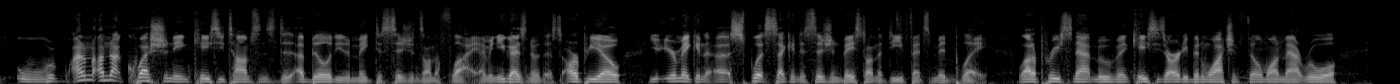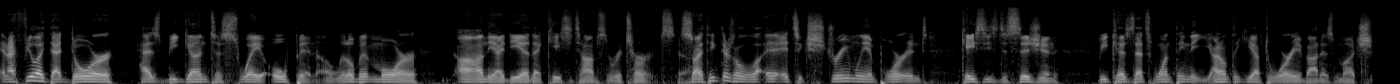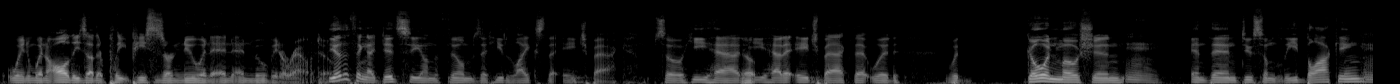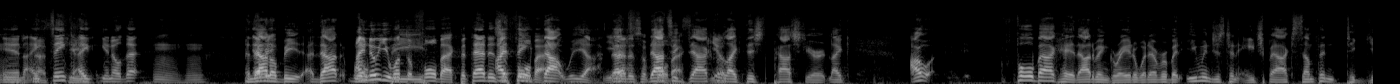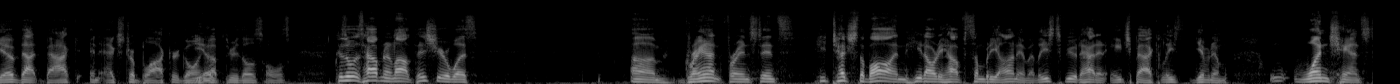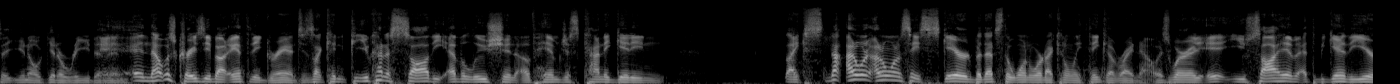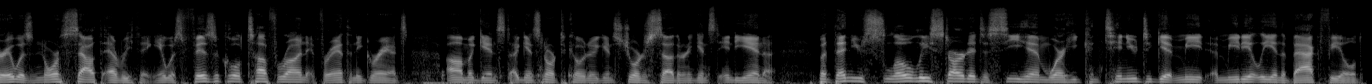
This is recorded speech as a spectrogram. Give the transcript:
I'm, not questioning Casey Thompson's ability to make decisions on the fly. I mean, you guys know this. RPO, you're making a split second decision based on the defense mid play. A lot of pre snap movement. Casey's already been watching film on Matt Rhule, and I feel like that door has begun to sway open a little bit more uh, on the idea that Casey Thompson returns. So I think there's a lo- it's extremely important Casey's decision because that's one thing that you, I don't think you have to worry about as much when when all these other ple- pieces are new and, and, and moving around. The other thing I did see on the film is that he likes the H back. So he had he had an H back that would would go in motion and then do some lead blocking. And I think key. I you know that and that'll be that. I know you want the fullback, but that is a I think fullback. that yeah, Yeah, that's, that is a that's exactly Yep. like this past year. Like, I fullback, hey, that'd have been great or whatever. But even just an H back, something to give that back an extra blocker going Yep. up through those holes, because what was happening a lot this year was, um, Grant, for instance, he touched the ball and he'd already have somebody on him. At least if you'd had an H back, at least giving him one chance to you know get a read and then. and that was crazy about Anthony Grant is like can, can you kind of saw the evolution of him just kind of getting like not, I don't I don't want to say scared, but that's the one word I can only think of right now is where it, it, you saw him at the beginning of the year. It was north south everything. It was physical, tough run for Anthony Grant um, against against North Dakota, against Georgia Southern, against Indiana. But then you slowly started to see him where he continued to get meat immediately in the backfield.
